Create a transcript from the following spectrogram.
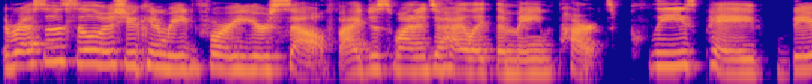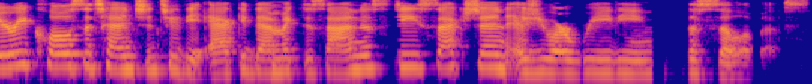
The rest of the syllabus you can read for yourself. I just wanted to highlight the main parts. Please pay very close attention to the academic dishonesty section as you are reading the syllabus.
